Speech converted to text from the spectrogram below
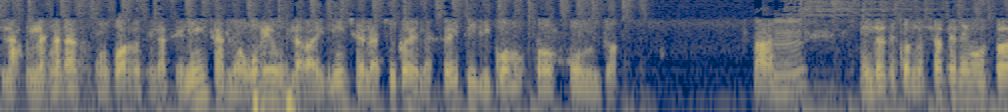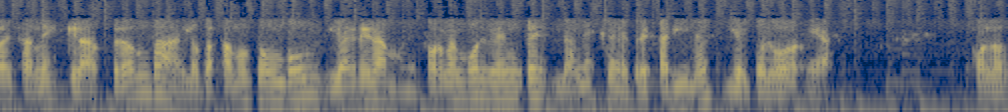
las, las naranjas en cuartos y las semillas, los huevos, la vainilla, el azúcar, el aceite y licuamos todos juntos. ¿ah? Mm. Entonces cuando ya tenemos toda esa mezcla pronta, lo pasamos a un bowl y agregamos de forma envolvente la mezcla de tres harinas y el polvo de hornear. Cuando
